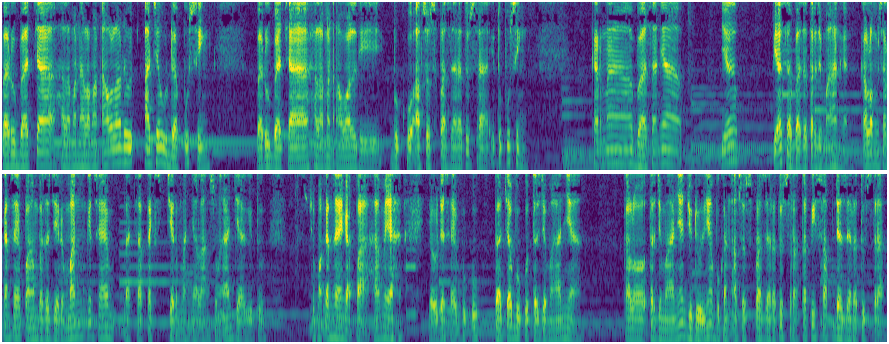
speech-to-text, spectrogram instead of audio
baru baca halaman-halaman awal aja udah pusing. Baru baca halaman awal di buku Alsus Prazaratustra itu pusing. Karena bahasanya ya biasa bahasa terjemahan kan. Kalau misalkan saya paham bahasa Jerman, mungkin saya baca teks Jermannya langsung aja gitu. Cuma kan saya nggak paham ya. Ya udah saya buku baca buku terjemahannya kalau terjemahannya judulnya bukan Alsus Prazaratustra tapi Sabda Zaratustra.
